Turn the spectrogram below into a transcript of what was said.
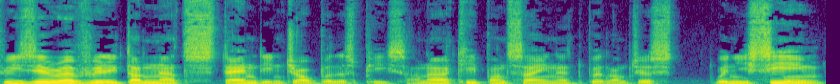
3-0 have really done an outstanding job with this piece. I know I keep on saying it, but I'm just, when you see him,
